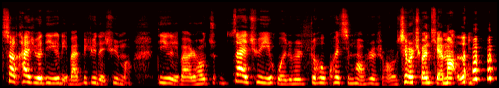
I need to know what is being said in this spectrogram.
上开学第一个礼拜必须得去嘛，第一个礼拜，然后最再去一回，就是最后快期末考试的时候，这边全填满了。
